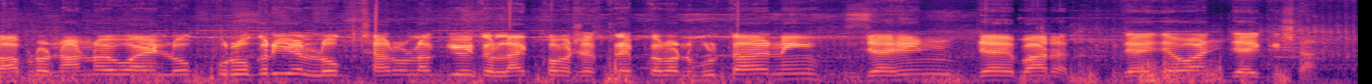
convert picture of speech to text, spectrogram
તો આપણો નાનો એવો અહીં લોક પૂરો કરીએ. લોક સારો લાગ્યો હોય તો લાઈક કોમેન્ટ સબસ્ક્રાઈબ કરવાનું ભૂલતા નહીં. જય હિન્દ, જય ભારત. જય જવાન, જય કિસાન.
